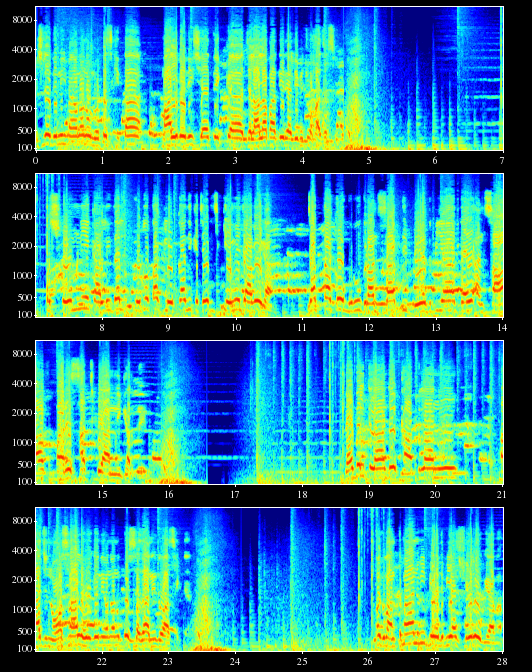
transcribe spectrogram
ਪਿਛਲੇ ਦਿਨੀ ਮੈਂ ਉਹਨਾਂ ਨੂੰ ਨੋਟਿਸ ਕੀਤਾ, ਮਾਲਵੇ ਦੀ ਸ਼ਹਿਦ ਇੱਕ ਜਲਾਲਾਬਾਦ ਦੀ ਰੈਲੀ ਵਿੱਚ ਉਹ ਹਾਜ਼ਰ ਸੀ। ਸ਼੍ਰੋਮਣੀ ਅਕਾਲੀ ਦਲ ਉਦੋਂ ਤੱਕ ਲੋਕਾਂ ਦੀ ਕਚਹਿਰੀ 'ਚ ਕਿਵੇਂ ਜਾਵੇਗਾ? ਜਦ ਤੱਕ ਉਹ ਗੁਰੂ ਗ੍ਰੰਥ ਸਾਹਿਬ ਦੀ ਬੇਅਦਬੀਆਂ ਤੇ ਇਨਸਾਫ ਬਾਰੇ ਸੱਚ ਬਿਆਨ ਨਹੀਂ ਕਰਦੇ। ਬਾਈਬਲ ਕਲਾਂ ਦੇ ਕਾਤਲਾਂ ਨੂੰ ਅੱਜ 9 ਸਾਲ ਹੋ ਗਏ ਨੇ, ਉਹਨਾਂ ਨੂੰ ਕੋਈ ਸਜ਼ਾ ਨਹੀਂ ਦਵਾ ਸਕਿਆ। ਭਗਵੰਤ ਮਾਨ ਵੀ ਬੇਅਦਬੀਆਂ 'ਚ ਫੇਲ ਹੋ ਗਿਆ ਵਾ।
